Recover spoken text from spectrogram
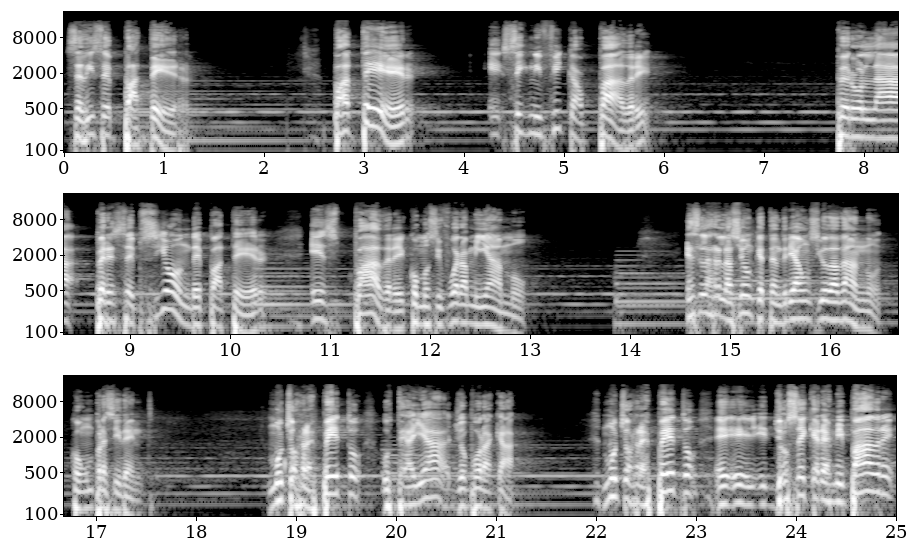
se dice pater. Pater significa padre, pero la percepción de pater es padre como si fuera mi amo. Es la relación que tendría un ciudadano con un presidente. Mucho respeto, usted allá, yo por acá. Mucho respeto, eh, eh, yo sé que eres mi padre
